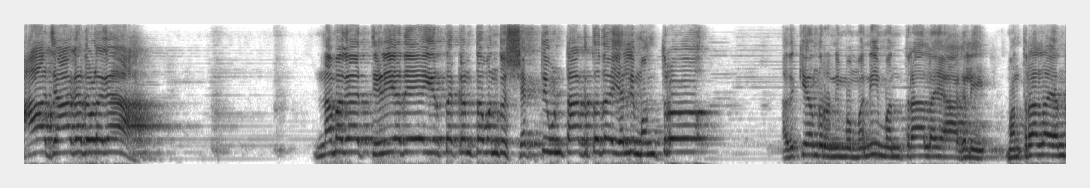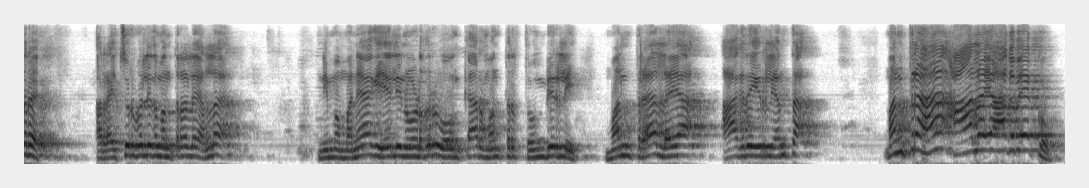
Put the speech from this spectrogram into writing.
ಆ ಜಾಗದೊಳಗ ನಮಗ ತಿಳಿಯದೇ ಇರ್ತಕ್ಕಂಥ ಒಂದು ಶಕ್ತಿ ಉಂಟಾಗ್ತದ, ಎಲ್ಲಿ ಮಂತ್ರೋ. ಅದಕ್ಕೆ ಅಂದ್ರು ನಿಮ್ಮ ಮನಿ ಮಂತ್ರಾಲಯ ಆಗಲಿ. ಮಂತ್ರಾಲಯ ಅಂದ್ರೆ ಆ ರಾಯಚೂರು ಬಲ್ಲಿದ ಮಂತ್ರಾಲಯ ಅಲ್ಲ. ನಿಮ್ಮ ಮನ್ಯಾಗ ಎಲ್ಲಿ ನೋಡಿದ್ರು ಓಂಕಾರ ಮಂತ್ರ ತುಂಬಿರ್ಲಿ. ಮಂತ್ರ ಲಯ ಆಗದೆ ಇರಲಿ ಅಂತ. ಮಂತ್ರ ಆಲಯ ಆಗಬೇಕು.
